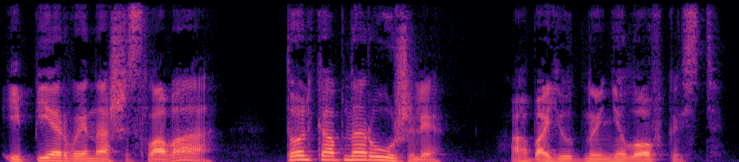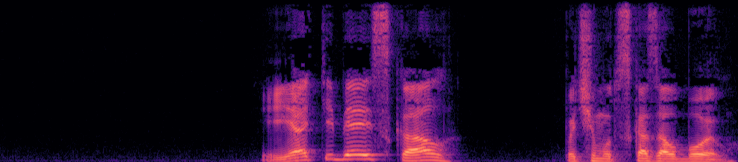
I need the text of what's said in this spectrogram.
И первые наши слова только обнаружили обоюдную неловкость. «Я тебя искал», — почему-то сказал Бойл.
